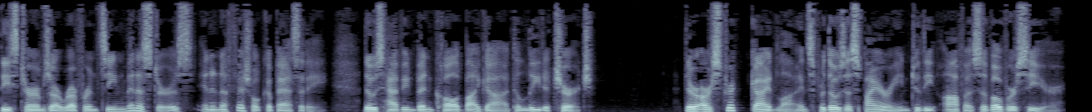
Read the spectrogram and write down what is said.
These terms are referencing ministers in an official capacity, those having been called by God to lead a church. There are strict guidelines for those aspiring to the office of overseer.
